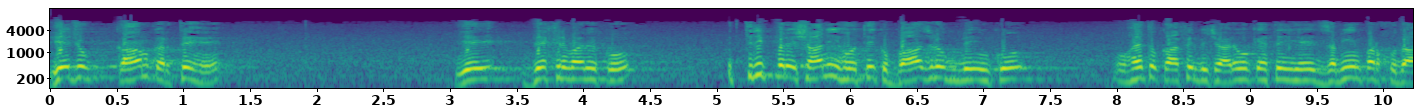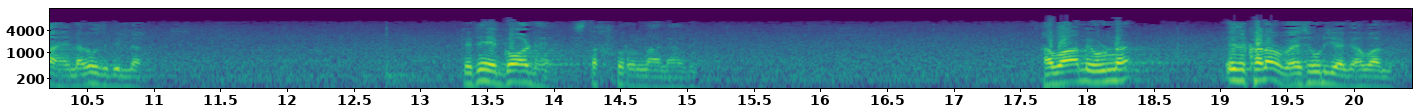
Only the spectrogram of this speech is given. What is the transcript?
یہ جو کام کرتے ہیں، یہ دیکھنے والے کو اتنی پریشانی ہوتی کہ بعض لوگ بھی ان کو وہ ہے تو کافر بیچارے، وہ کہتے ہیں یہ زمین پر خدا ہے، نعوذ باللہ۔ کہتے ہیں یہ گاڈ ہے، استغفر اللہ علیہ ہوا میں اڑنا ایسے کھڑا ہوگا ایسے اڑ جائے گا ہوا میں۔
